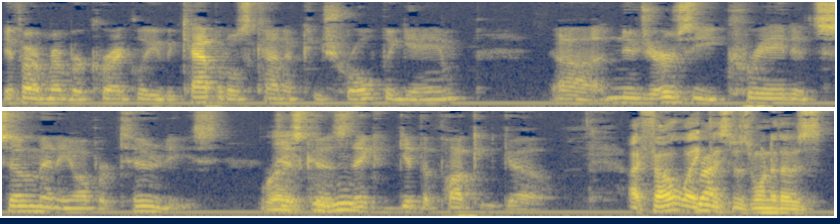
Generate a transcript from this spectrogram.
if I remember correctly, the Capitals kind of controlled the game. Uh, New Jersey created so many opportunities right. just because Mhm. they could get the puck and go. I felt like Right. this was one of those.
